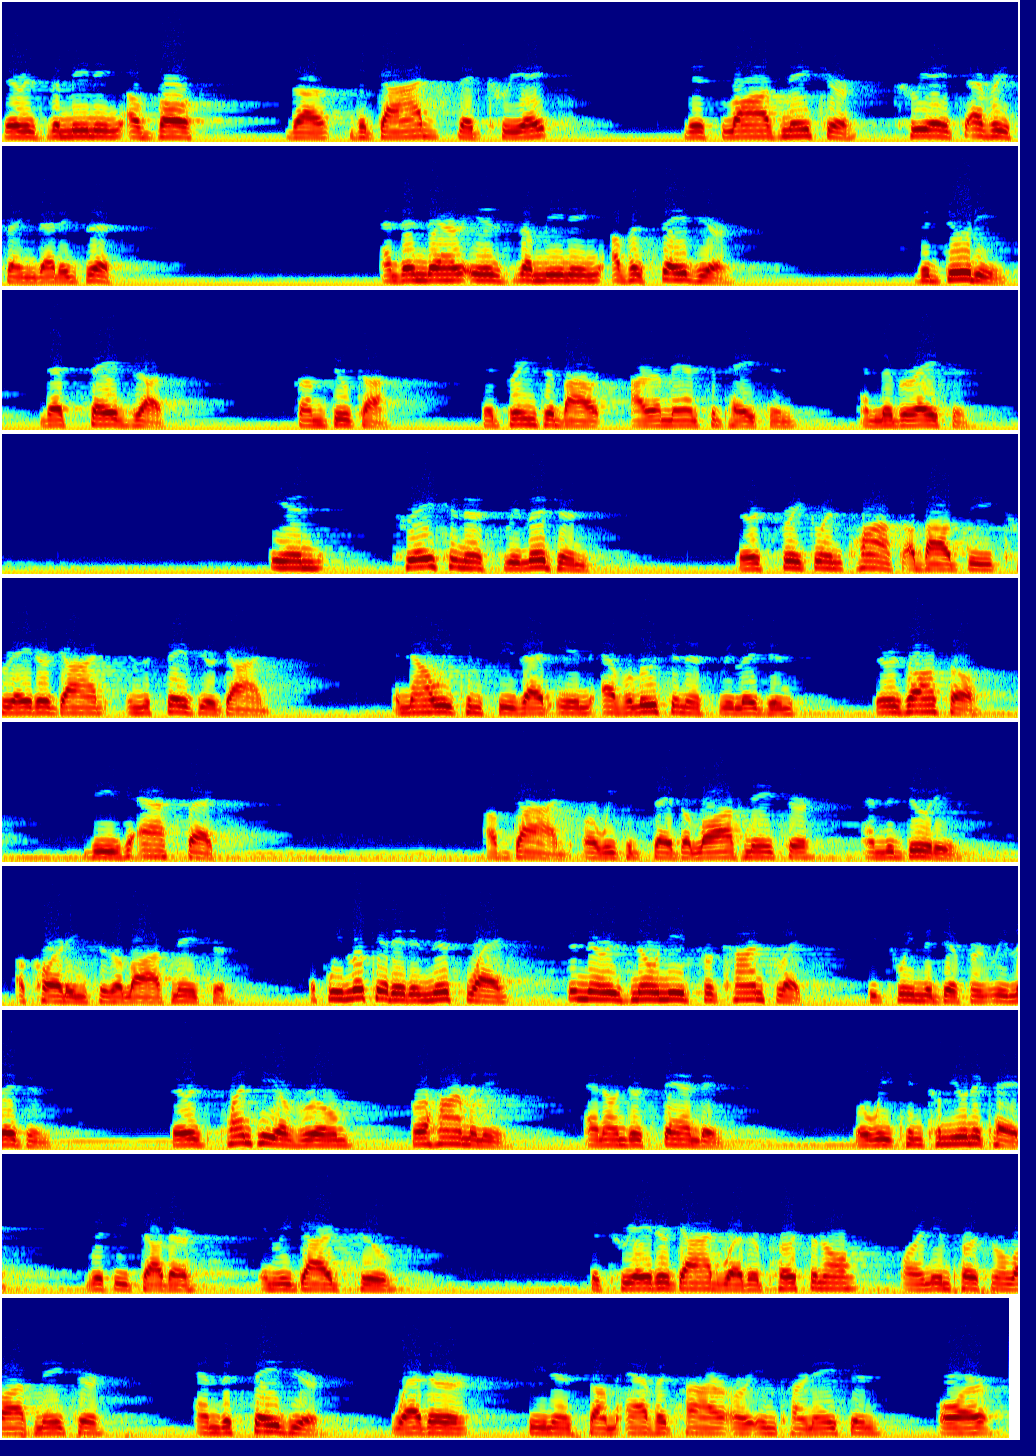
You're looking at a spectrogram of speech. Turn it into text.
there is the meaning of both the, the God that creates, this law of nature creates everything that exists. And then there is the meaning of a Savior, the duty that saves us from dukkha, that brings about our emancipation and liberation. In creationist religions, there's frequent talk about the Creator God and the Savior God. And now we can see that in evolutionist religions, there is also these aspects of God, or we could say the law of nature and the duty according to the law of nature. If we look at it in this way, then there is no need for conflict between the different religions. There is plenty of room for harmony and understanding where we can communicate with each other in regards to the Creator God, whether personal or an impersonal law of nature, and the Savior, whether seen as some avatar or incarnation, or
